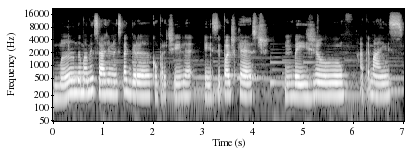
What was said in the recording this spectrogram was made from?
manda uma mensagem no Instagram, compartilha esse podcast. Um beijo, até mais.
